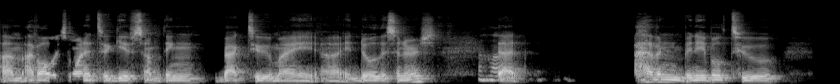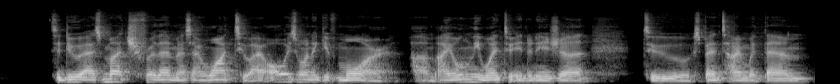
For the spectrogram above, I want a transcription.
um, I've always wanted to give something back to my uh, Indo listeners Uh-huh. that I haven't been able to to do as much for them as I want to. I always want to give more. Um, I only went to Indonesia to spend time with them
